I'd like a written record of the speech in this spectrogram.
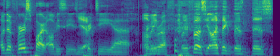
Oh, the first part obviously is Yeah. pretty, uh, pretty I mean, rough. I mean, firstly, I think there's there's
